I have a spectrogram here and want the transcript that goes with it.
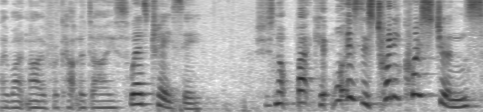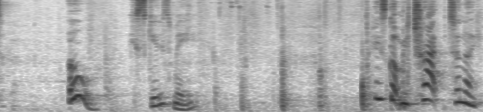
They won't know for a couple of days. Where's Tracy? She's not back yet. What is this, 20 questions? Oh, excuse me. He's got me trapped, hasn't he?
